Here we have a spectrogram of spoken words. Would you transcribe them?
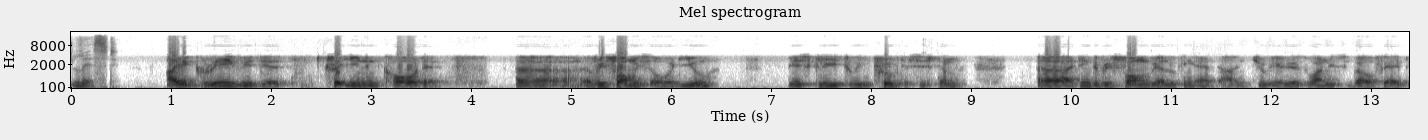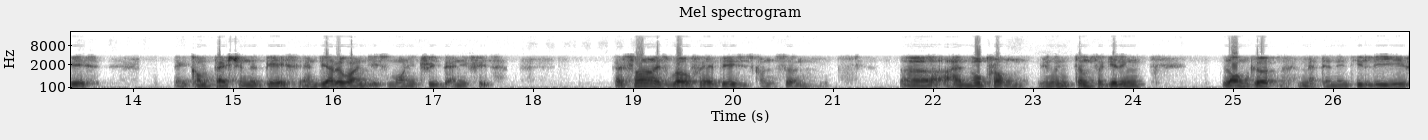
list? I agree with the trade union call that uh, a reform is overdue, basically to improve the system. Uh, I think the reform we are looking at are in two areas. One is welfare based and compassionate based, and the other one is monetary benefits. As far as welfare base is concerned, uh, I have no problem. You know, in terms of getting longer maternity leave,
